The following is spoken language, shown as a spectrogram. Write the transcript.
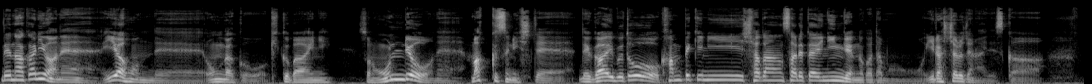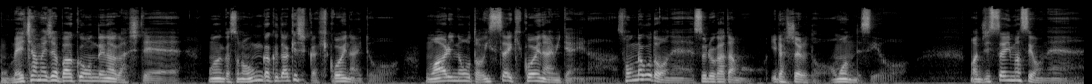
で、中にはね、イヤホンで音楽を聴く場合に、その音量をね、マックスにして、で、外部と完璧に遮断されたい人間の方もいらっしゃるじゃないですか。もうめちゃめちゃ爆音で流して、もうなんかその音楽だけしか聞こえないと、周りの音一切聞こえないみたいな、そんなことをね、する方もいらっしゃると思うんですよ。まあ実際いますよね。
